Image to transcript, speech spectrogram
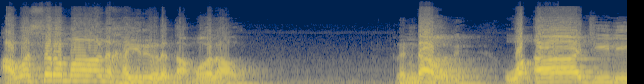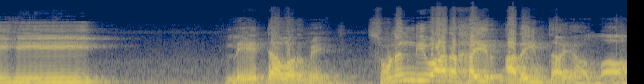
அவசரமான கயிறுகளை தான் முதலாவது. ரெண்டாவது லேட்டா வருமே. சொணங்கி வார கயிர் அதையும் தாயா அல்லா.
